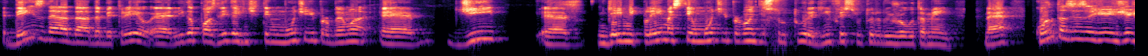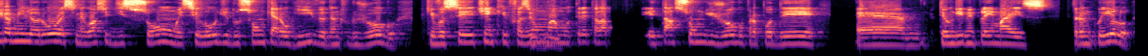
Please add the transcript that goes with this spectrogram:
desde a da, da Betrayal, é, liga após liga, a gente tem um monte de problema é, de é, gameplay, mas tem um monte de problema de estrutura, de infraestrutura do jogo também, né? Quantas vezes a GG já melhorou esse negócio de som, esse load do som que era horrível dentro do jogo, que você tinha que fazer uma mutreta lá pra habilitar som de jogo para poder é, ter um gameplay mais tranquilo.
